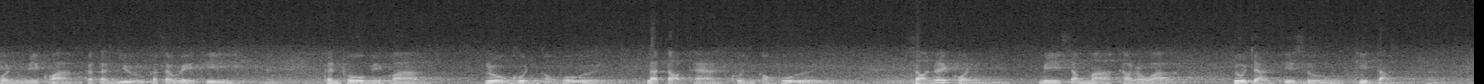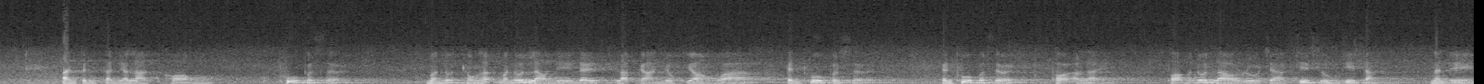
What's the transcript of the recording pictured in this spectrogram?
คนมีความกตัญญูกตเวที เป็นผู้มีความรู้คุณของผู้อื่น และตอบแทนคุณของผู้อื่น สอนให้คนมีสัมมาคารวะ รู้จักที่สูงที่ต่ำอันเป็นสัญลักษณ์ของผู้ประเสริฐ มนุษย์ของมนุษย์เหล่านี้ได้รับการยกย่องว่าเป็นผู้ประเสริฐ เป็นผู้ประเสริฐ เพราะอะไร เพราะมนุษย์เรารู้จักที่สูงที่ต่ำนั่นเอง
